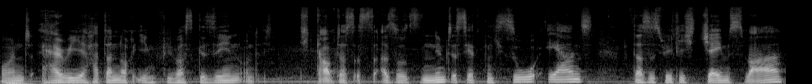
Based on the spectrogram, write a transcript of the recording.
Und Harry hat dann noch irgendwie was gesehen und ich ich glaube, das ist, also sie nimmt es jetzt nicht so ernst, dass es wirklich James war,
